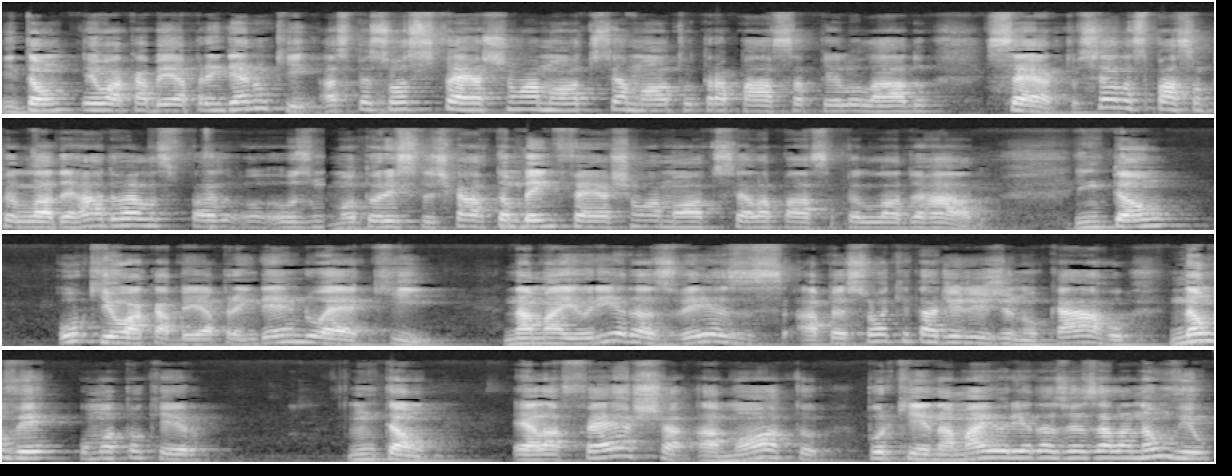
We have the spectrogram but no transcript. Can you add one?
Então eu acabei aprendendo que as pessoas fecham a moto se a moto ultrapassa pelo lado certo. Se elas passam pelo lado errado, elas, os motoristas de carro também fecham a moto se ela passa pelo lado errado. Então o que eu acabei aprendendo é que na maioria das vezes a pessoa que está dirigindo o carro não vê o motoqueiro. Então ela fecha a moto porque na maioria das vezes ela não viu.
